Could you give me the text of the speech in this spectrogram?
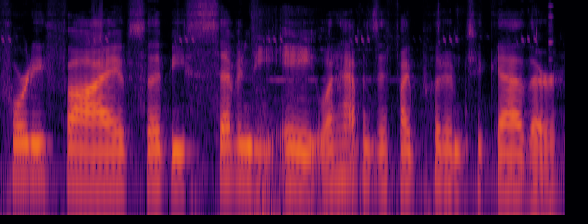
forty-five. So that'd be seventy-eight. What happens if I put them together?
